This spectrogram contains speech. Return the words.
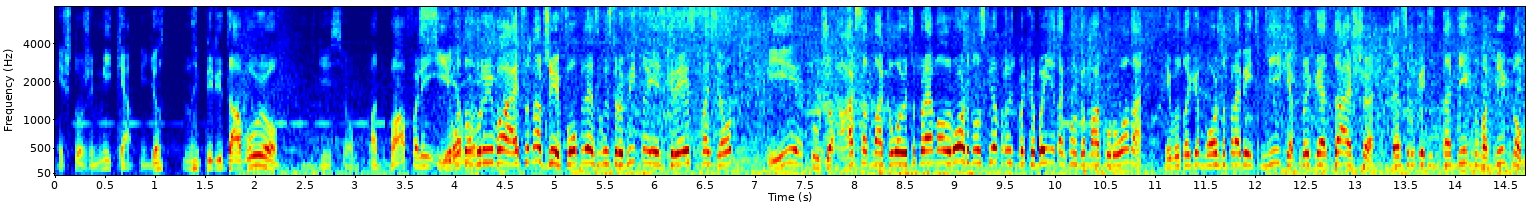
И что же, Микя идет на передовую. Здесь его подбафали. И Смело. вот он врывается на Джейфо, пытается быстро убить, но есть Грейс, спасет. И тут же Акс, однако, ловится Праймал Рор, но успел прожить БКБ, не так много маг урона. И в итоге можно пробить. Микки прыгает дальше. Дается выкатить на Бигнума. Бигнум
